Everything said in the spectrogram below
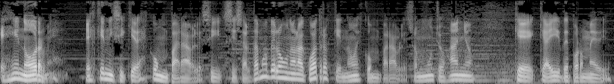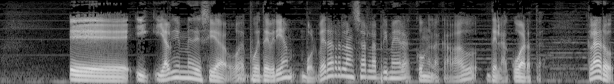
es enorme. Es que ni siquiera es comparable. Si, si saltamos de la 1 a la 4 es que no es comparable. Son muchos años que, que hay de por medio. Eh, y, alguien me decía, pues deberían volver a relanzar la primera con el acabado de la cuarta. Claro,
